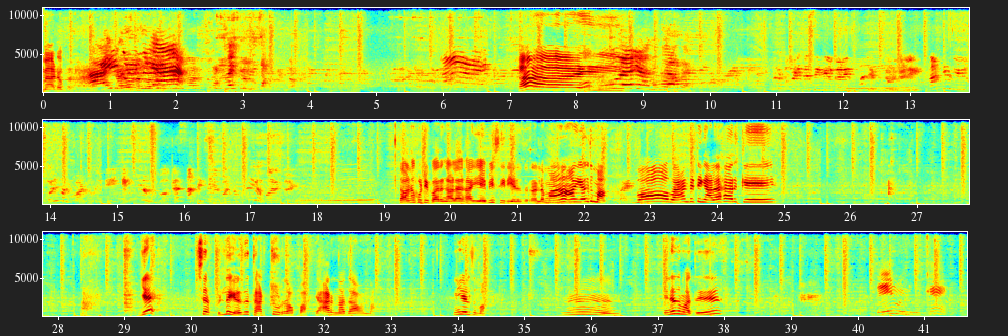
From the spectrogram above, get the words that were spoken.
மேடம் ஹாய் தனுக்குட்டி பாருங்க அழகா ஏபிசிடி எழுதுறல்லம்மா ஆ எழுதுமா. வா ஹேண்ட் ரைட்டிங் அழகா இருக்கே. ஏ சே பிள்ளை எழுத தடுத்து விடுறாப்பா. யாருன்னா தான் அவன் தான் நீ எழுதுமா. ம். என்னதுமா அது?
